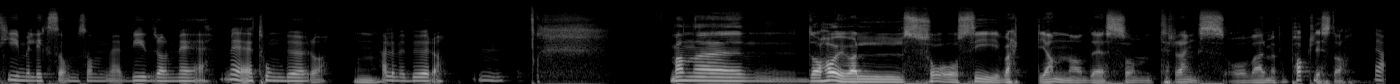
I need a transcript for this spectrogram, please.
teamet liksom, som eh, bidrar med, med tung bør, og, eller med bører. Men eh, da har vi vel så å si vært gjennom det som trengs å være med på pakklista. Ja.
